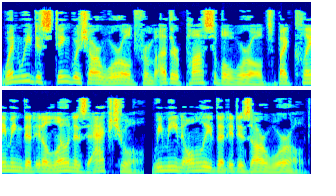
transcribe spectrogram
When we distinguish our world from other possible worlds by claiming that it alone is actual, we mean only that it is our world.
